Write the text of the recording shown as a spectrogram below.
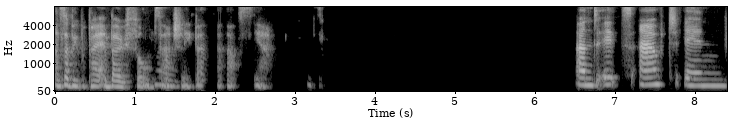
And some people pay it in both forms, mm. actually, but that's yeah. And it's out in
